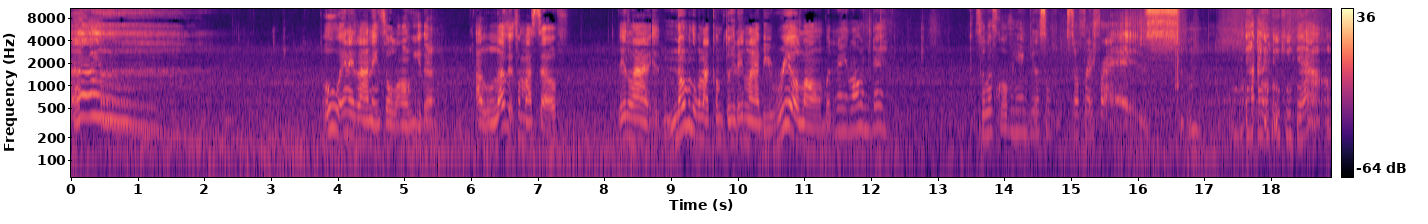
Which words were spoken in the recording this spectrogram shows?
Uh, oh, and that line ain't so long either. I love it for myself. They line normally when I come through here, they line be real long, but it ain't long today. So let's go over here and get us some some French fries. yeah.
